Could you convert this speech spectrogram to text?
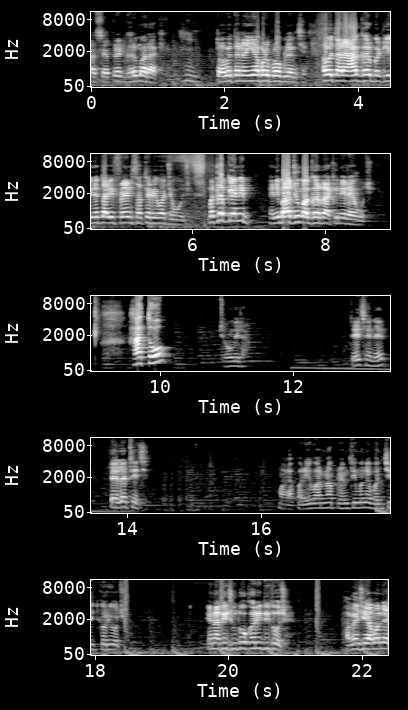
આ સેપરેટ ઘરમાં રાખી. તો હવે તને અહીંયા પણ પ્રોબ્લેમ છે. હવે તારે આ ઘર બદલીને તારી ફ્રેન્ડ સાથે રહેવા જવું છે. મતલબ કે એની એની બાજુમાં ઘર રાખીને રહેવું છે. હા તો? જો મીરા. તે છે ને પહેલેથી જ મારા પરિવારના પ્રેમથી મને વંચિત કર્યો છે. એનાથી જુદો કરી દીધો છે. હવે જે મને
